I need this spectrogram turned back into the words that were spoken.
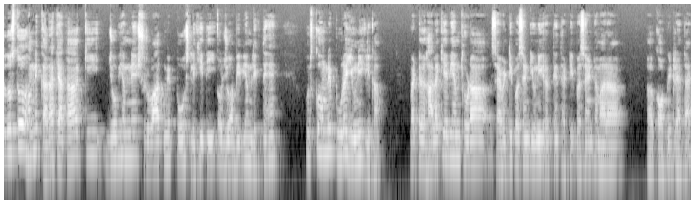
तो दोस्तों, हमने करा क्या था कि जो भी हमने शुरुआत में पोस्ट लिखी थी और जो अभी भी हम लिखते हैं, उसको हमने पूरा यूनिक लिखा। बट हालाँकि अभी हम थोड़ा सेवेंटी परसेंट यूनिक रखते हैं थर्टी परसेंट हमारा कॉपीड रहता है।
